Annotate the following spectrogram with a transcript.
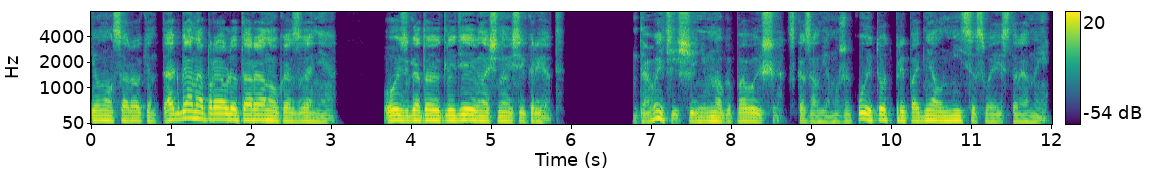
кивнул Сорокин. Тогда направлю Тарану указания. Пусть готовят людей в ночной секрет. «Давайте еще немного повыше», — сказал я мужику, и тот приподнял нить со своей стороны.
